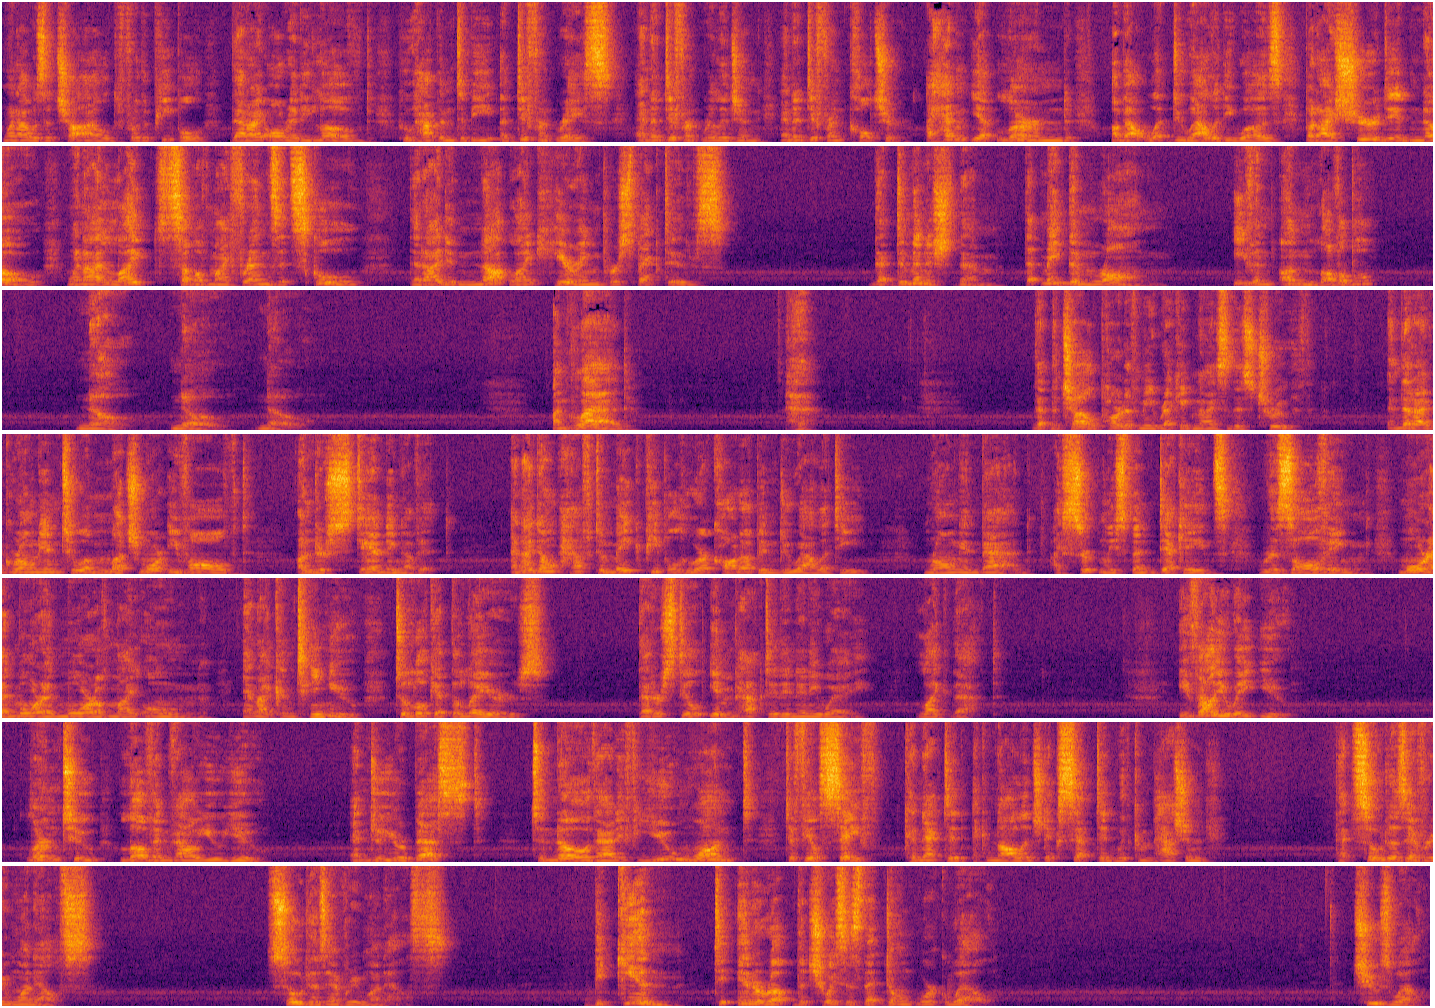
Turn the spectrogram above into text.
when I was a child for the people that I already loved who happened to be a different race and a different religion and a different culture. I hadn't yet learned about what duality was, but I sure did know when I liked some of my friends at school that I did not like hearing perspectives that diminished them, that made them wrong, even unlovable. No, no, no. I'm glad that the child part of me recognized this truth and that I've grown into a much more evolved understanding of it. And I don't have to make people who are caught up in duality wrong and bad. I certainly spent decades resolving more and more and more of my own and I continue to look at the layers that are still impacted in any way like that. Evaluate you. Learn to love and value you. And do your best to know that if you want to feel safe, connected, acknowledged, accepted with compassion, that so does everyone else so does everyone else. Begin to interrupt the choices that don't work well. Choose well,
